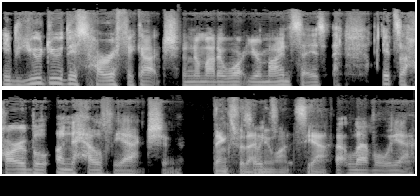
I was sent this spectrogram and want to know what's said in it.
if you do this horrific action no matter what your mindset is it's a horrible unhealthy action. Thanks for that so nuance yeah. that level yeah.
